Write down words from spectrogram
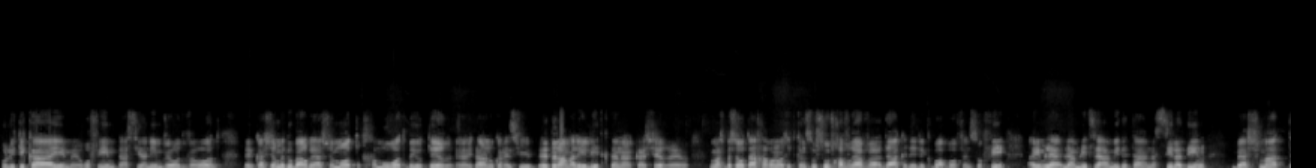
פוליטיקאים, רופאים, תעשיינים ועוד ועוד, כאשר מדובר בהאשמות חמורות ביותר. הייתה לנו כאן איזושהי דרמה לילית קטנה, כאשר ממש בשעות האחרונות התכנסו שוב חברי הוועדה כדי לקבוע באופן סופי האם להמליץ להעמיד את הנשיא לדין באשמת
